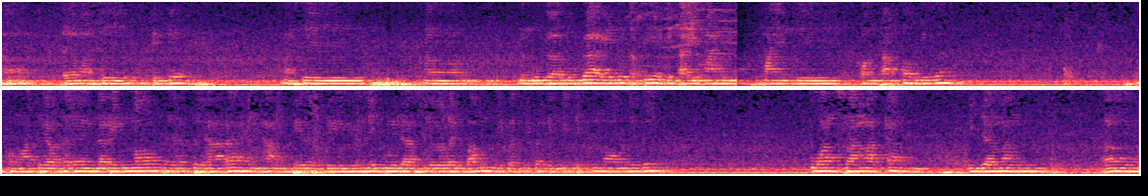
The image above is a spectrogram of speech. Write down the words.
uh, saya masih pikir masih uh, menduga-duga gitu tapi ya kita imani main di kontraktor juga. Material saya yang dari nol saya pelihara yang hampir dilikuidasi oleh bank tiba-tiba di titik nol itu Tuhan selamatkan di zaman uh,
